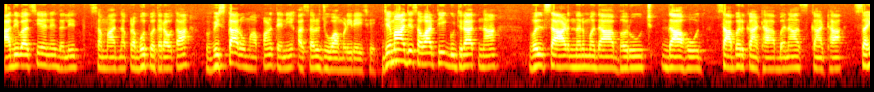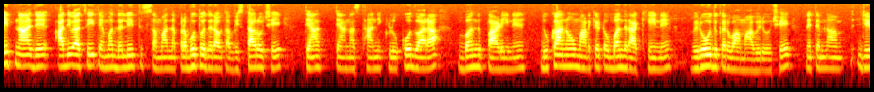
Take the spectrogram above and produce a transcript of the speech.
આદિવાસી અને દલિત સમાજના પ્રભુત્વ ધરાવતા વિસ્તારોમાં પણ તેની અસર જોવા મળી રહી છે. જેમાં આજે સવારથી ગુજરાતના વલસાડ, નર્મદા, ભરૂચ, દાહોદ, સાબરકાંઠા, બનાસકાંઠા સહિતના જે આદિવાસી તેમજ દલિત સમાજના પ્રભુત્વ ધરાવતા વિસ્તારો છે, ત્યાં ત્યાંના સ્થાનિક લોકો દ્વારા બંધ પાડીને દુકાનો, માર્કેટો બંધ રાખીને વિરોધ કરવામાં આવી રહ્યો છે ને તેમના જે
